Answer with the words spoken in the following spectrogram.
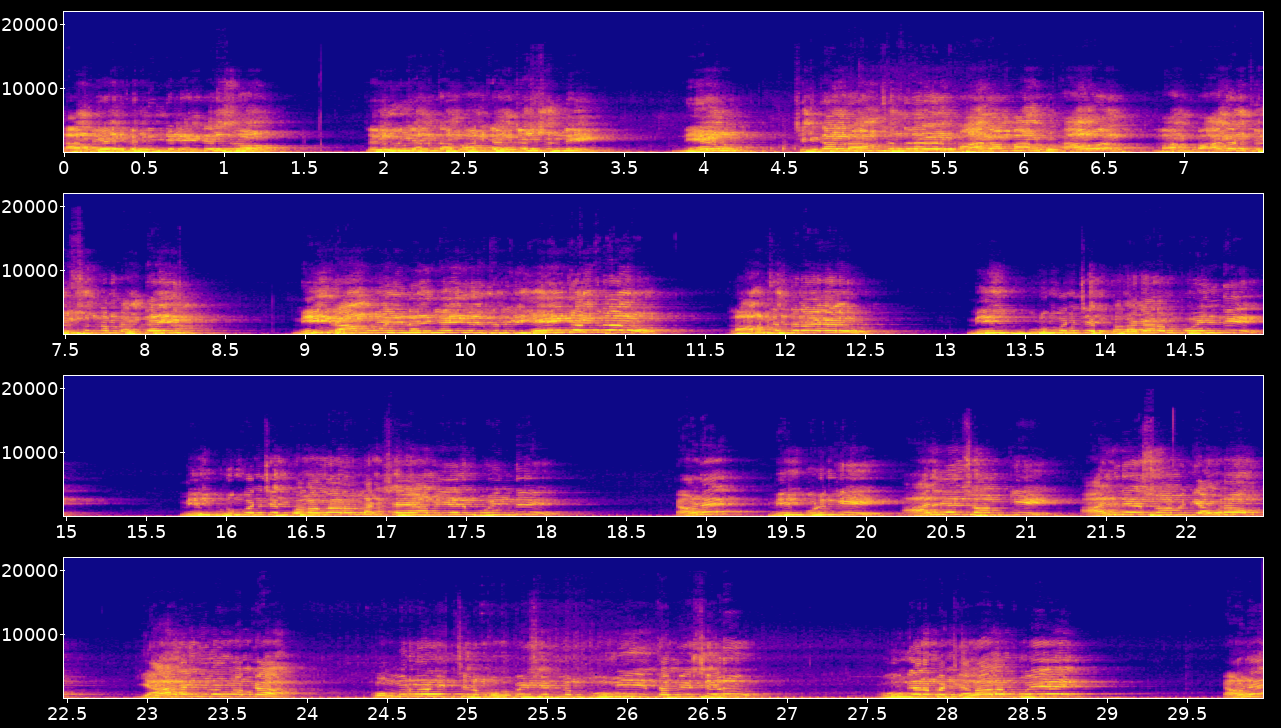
నా పేరు పెద్దింటి వెంకటేశ్వరరావు. తెలుగు జనతా పార్టీ అధ్యక్షుడిని. నేను చిక్కల రామచంద్ర గారు బాగా మాకు కావాలి మాకు బాగా తెలుసున్న పెద్ద మీ గ్రామంలో అన్యాయం జరుగుతుంటే ఏం చెప్తున్నారు రామచంద్ర గారు మీ గుడికొచ్చే కొలగారం పోయింది. మీ గుడికొచ్చే కొలగారం లక్ష యాభై వేలు పోయింది ఏమంటే మీ గుడికి ఆంజనేయ స్వామికి ఆంజనేయ స్వామికి ఎవరో యారంగిలో ఒక కొమ్మరోళ్ళు ఇచ్చిన ముప్పై సెంట్ల భూమి తవ్వేశారు. భూగర్భ జలాలు పోయాయి. ఏమంటే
